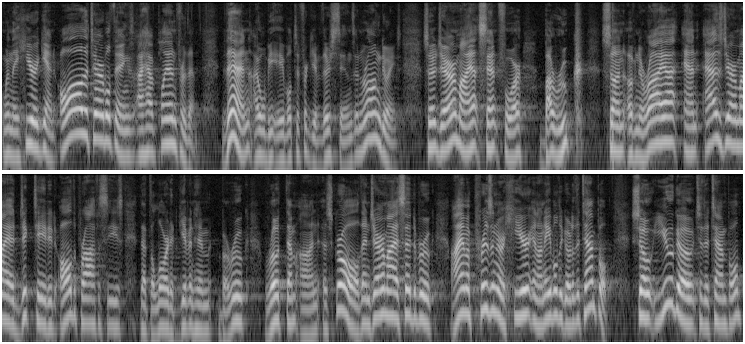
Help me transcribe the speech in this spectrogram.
when they hear again all the terrible things I have planned for them. Then I will be able to forgive their sins and wrongdoings. So Jeremiah sent for Baruch, son of Neriah, and as Jeremiah dictated all the prophecies that the Lord had given him, Baruch wrote them on a scroll. Then Jeremiah said to Baruch, I am a prisoner here and unable to go to the temple. So you go to the temple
